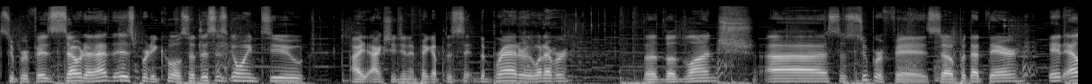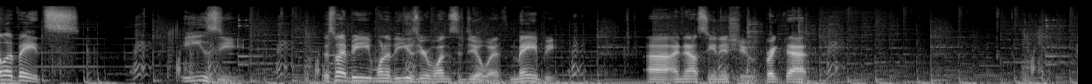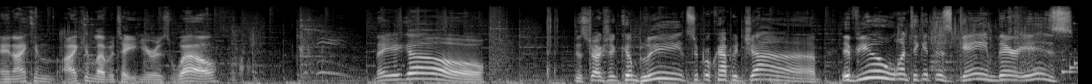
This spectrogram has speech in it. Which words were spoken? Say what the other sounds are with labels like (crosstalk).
Super Fizz soda. That is pretty cool. So this is going to. I actually didn't pick up the the bread or whatever. The the lunch. Uh, so Super Fizz. So put that there. It elevates. Easy. This might be one of the easier ones to deal with. Maybe. Uh, I now see an issue. Break that. And I can I can levitate here as well. There you go. Construction complete. Super crappy job. If you want to get this game, there is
